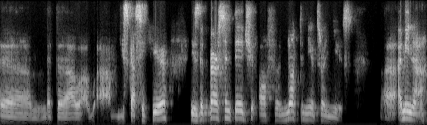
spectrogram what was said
um, that uh, I'm discussing here is the percentage of uh, not neutral news. Uh, I mean, uh,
